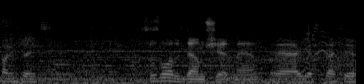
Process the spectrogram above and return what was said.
Funny things. This is a lot of dumb shit, man. Yeah, I guess that too.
